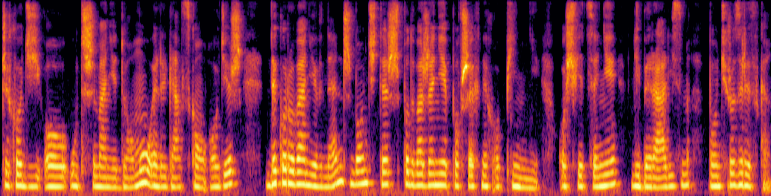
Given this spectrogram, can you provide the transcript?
Czy chodzi o utrzymanie domu, elegancką odzież, dekorowanie wnętrz, bądź też podważenie powszechnych opinii, oświecenie, liberalizm bądź rozrywka.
